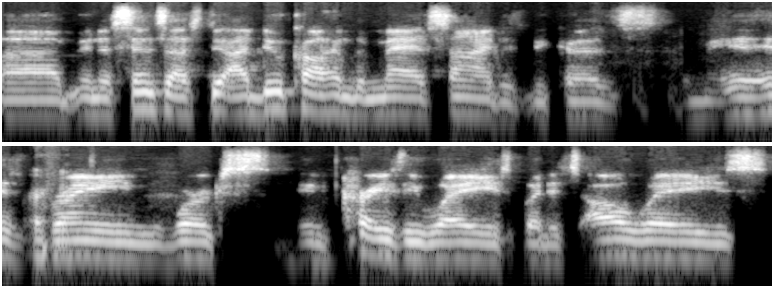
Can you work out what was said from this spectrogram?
Um, in a sense, I still I do call him the mad scientist because I mean, his brain works in crazy ways, but it's always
